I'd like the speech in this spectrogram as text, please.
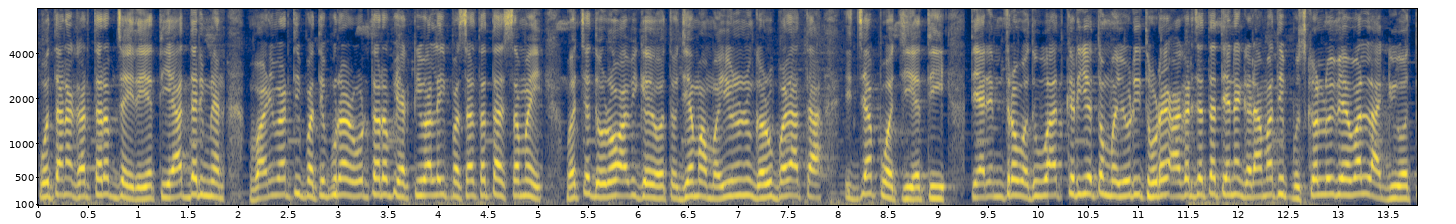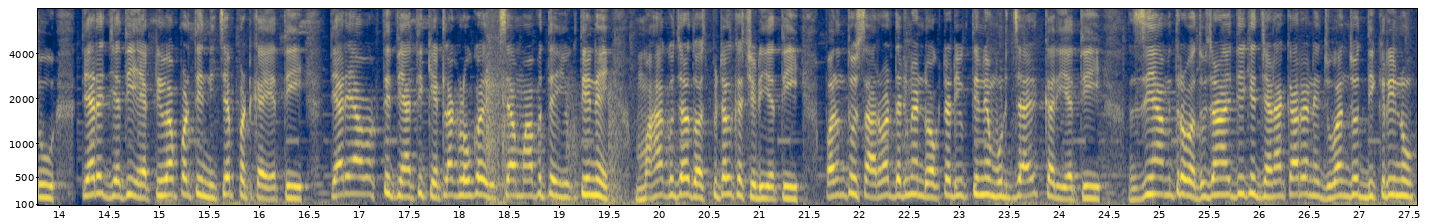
પોતાના ઘર તરફ જઈ રહી હતી. આ દરમિયાન વાણીવાડથી ફતેપુરા રોડ તરફ એક્ટિવા લઈ પસાર થતા સમયે વચ્ચે દોરો આવી ગયો હતો, જેમાં મયુરીનું ગળું ભરાતા ઈજા પહોંચી હતી. ત્યારે મિત્રો વધુ વાત કરીએ તો મયુરી થોડે આગળ જતાં તેને ગળામાંથી પુષ્કળ લોહી વહેવા લાગ્યું હતું. ત્યારે જેથી એક્ટિવા પરથી નીચે પટકાઈ હતી. ત્યારે આ વખતે ત્યાંથી કેટલાક લોકોએ રિક્ષા મારફતે યુક્તિને મહાગુજરાત હોસ્પિટલ ખસેડી હતી. પરંતુ સારવાર દરમિયાન ડોક્ટર યુક્તિને મૃત જાહેર કરી હતી. જી આ મિત્રો, વધુ જણાવી હતી કે જેના કારણે જુવાનજોત દીકરીનું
